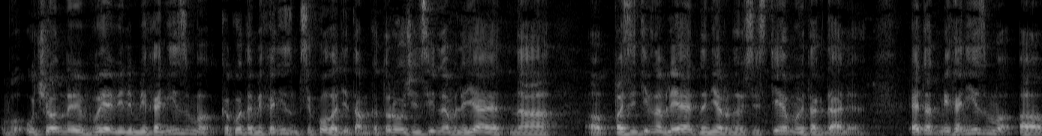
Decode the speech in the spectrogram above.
ученые выявили механизм, какой-то механизм, психологи там, который очень сильно влияет на, э, позитивно влияет на нервную систему и так далее. Этот механизм э,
